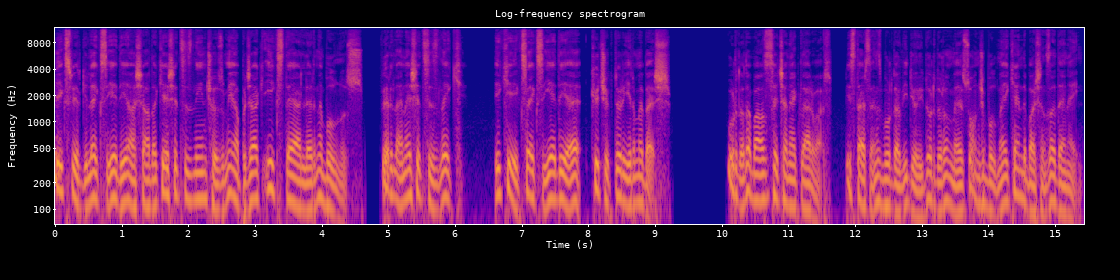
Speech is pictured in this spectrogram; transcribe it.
x virgül eksi 7'yi aşağıdaki eşitsizliğin çözümü yapacak x değerlerini bulunuz. Verilen eşitsizlik, 2x eksi 7'ye küçüktür 25. Burada da bazı seçenekler var. İsterseniz burada videoyu durdurun ve sonucu bulmayı kendi başınıza deneyin.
